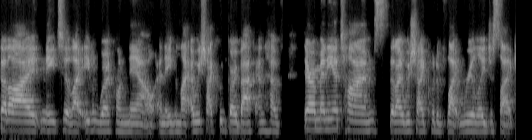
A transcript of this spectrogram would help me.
that I need to like even work on now. And even like, I wish I could go back and have, there are many a times that I wish I could have like really just like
